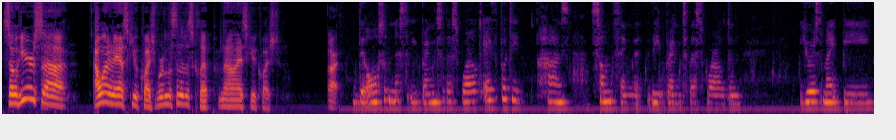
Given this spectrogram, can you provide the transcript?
So here's uh, I wanted to ask you a question. We're listening to this clip. Now I'll ask you a question. All right. The awesomeness that you bring to this world, everybody has something that they bring to this world, and yours might be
